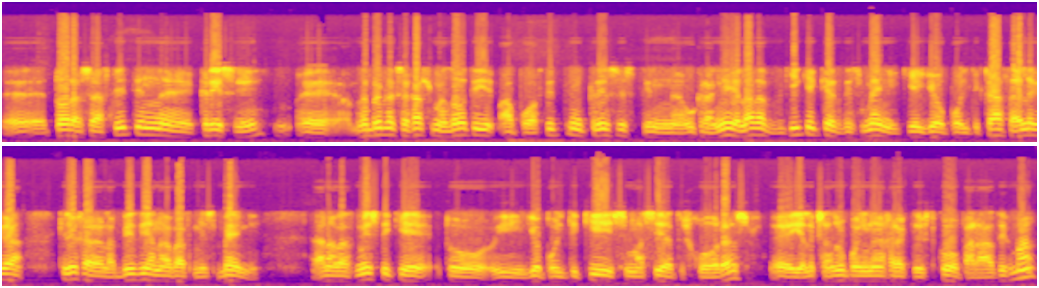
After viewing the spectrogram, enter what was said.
Ε, τώρα σε αυτή την ε, κρίση ε, δεν πρέπει να ξεχάσουμε εδώ ότι από αυτή την κρίση στην Ουκρανία η Ελλάδα βγήκε κερδισμένη και γεωπολιτικά θα έλεγα κύριε Χαραλαμπίδη αναβαθμισμένη. Αναβαθμίστηκε το, η γεωπολιτική σημασία της χώρας, η Αλεξανδρούπολη είναι ένα χαρακτηριστικό παράδειγμα.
